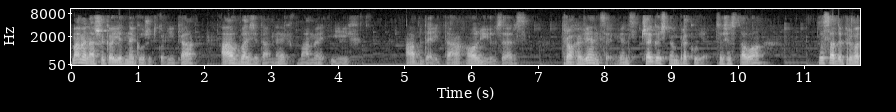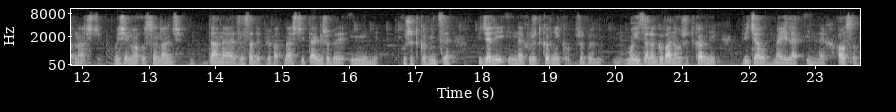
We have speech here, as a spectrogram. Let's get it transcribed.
Mamy naszego jednego użytkownika, a w bazie danych mamy ich update'a, all users, trochę więcej, więc czegoś nam brakuje. Co się stało? Zasady prywatności. Musimy usunąć dane zasady prywatności tak, żeby inni użytkownicy widzieli innych użytkowników, żeby mój zalogowany użytkownik widział maile innych osób.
